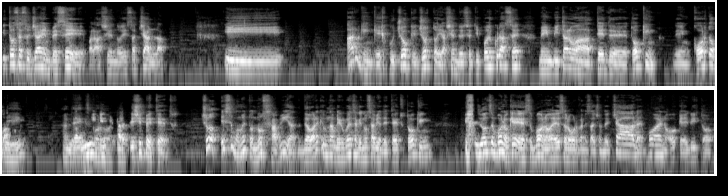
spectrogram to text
Entonces ya empecé para haciendo esa charla y alguien que escuchó que yo estoy haciendo ese tipo de clase me invitaron a TED Talking en Córdoba. Sí, TEDx Córdoba. Participé TED. Yo ese momento no sabía, de verdad que una vergüenza que no sabía de TED Talking. Entonces, bueno, ¿qué es? Bueno, es la organización de charlas. Bueno, ok, listo.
